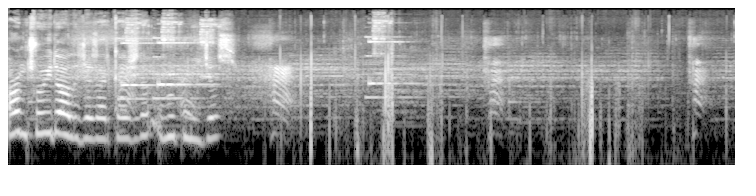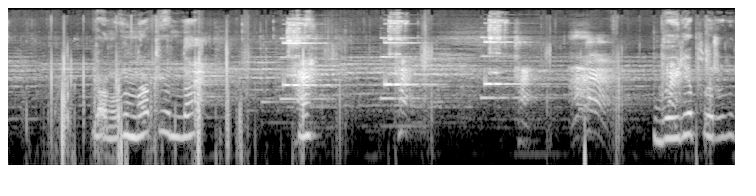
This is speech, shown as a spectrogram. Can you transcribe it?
Panço'yu da alacağız arkadaşlar. Unutmayacağız. Lan oğlum ne yapıyorsun lan? Heh. Böyle yapılır oğlum.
